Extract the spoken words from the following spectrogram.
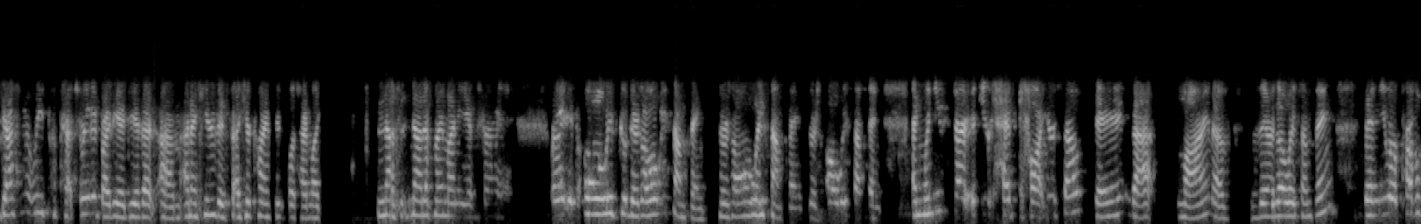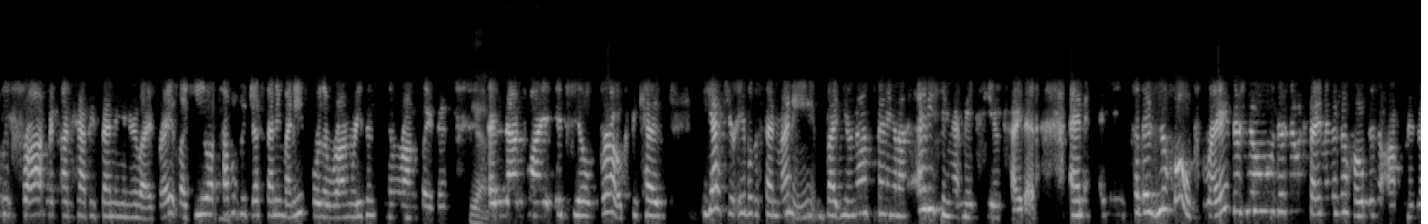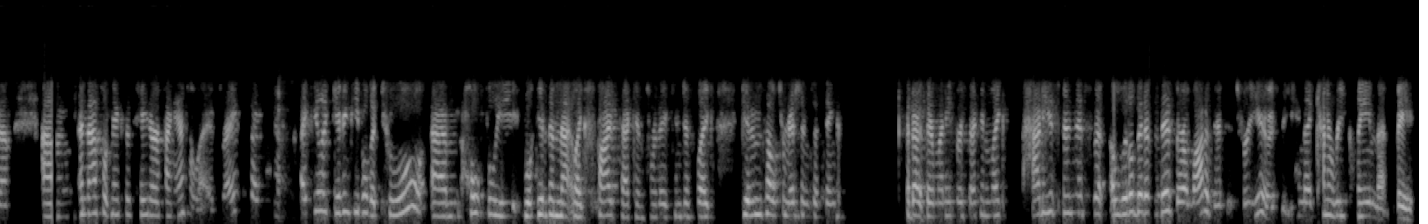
definitely perpetuated by the idea that um, and i hear this i hear clients say this all the time like none, none of my money is for me right? It's always good there's always something there's always something there's always something. And when you start if you had caught yourself saying that line of there's always something then you are probably fraught with unhappy spending in your life right? Like you are probably just spending money for the wrong reasons in the wrong places. Yeah. And that's why it feels broke because yes you're able to spend money but you're not spending it on anything that makes you excited. And so there's no hope right? There's no there's no excitement there's no hope there's no optimism. Um, and that's what makes us hate our financial lives right? So i feel like giving people the tool um, hopefully will give them that like five seconds where they can just like give themselves permission to think about their money for a second like how do you spend this a little bit of this or a lot of this is for you so you can like kind of reclaim that space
